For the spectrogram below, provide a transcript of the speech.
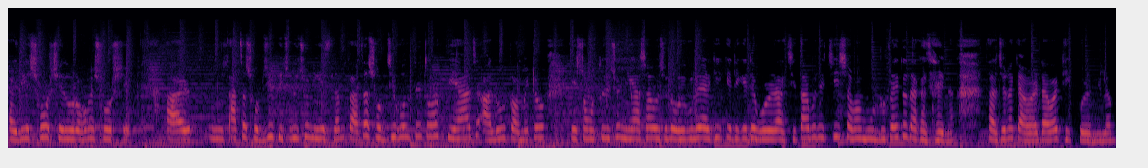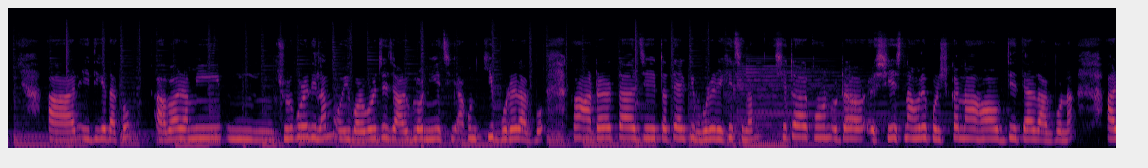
আর এদিকে সর্ষে, দু রকমের সর্ষে। আর কাঁচা সবজি কিছু কিছু নিয়েছিলাম কাঁচা সবজি বলতে তোর পেঁয়াজ আলু, টমেটো, এই সমস্ত কিছু নিয়ে আসা হয়েছিলো। ওইগুলোই আর কি কেটে কেটে ভরে রাখছি। তারপর দেখছিস আমার মুন্ডুটাই তো দেখা যায় না। তার জন্য ক্যামেরাটা আবার ঠিক করে নিলাম। আর এইদিকে দেখো, আবার আমি শুরু করে দিলাম ওই বড় বড় যে জারগুলো নিয়েছি। এখন কি ভরে রাখব? কারণ আটাটা যেটাতে আর কি ভরে রেখেছিলাম, সেটা এখন ওটা শেষ না হলে পরিষ্কার না হওয়া অবধি এতে আর রাখব না। আর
